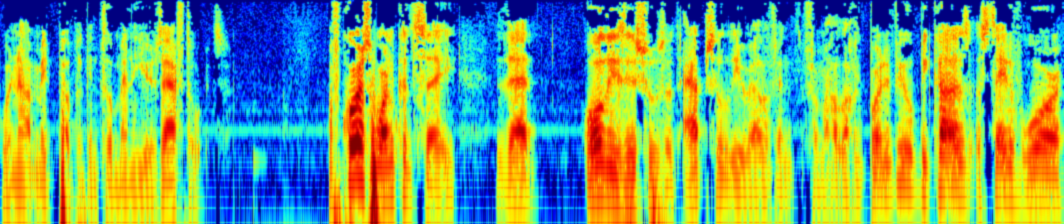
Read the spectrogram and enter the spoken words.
were not made public until many years afterwards. Of course, one could say that all these issues are absolutely irrelevant from a halachic point of view because a state of war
